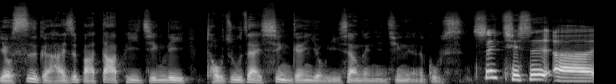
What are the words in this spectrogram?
有四个还是把大批精力投注在性跟友谊上的年轻人的故事，所以其实呃，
